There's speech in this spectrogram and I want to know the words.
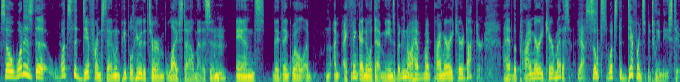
So what is the what's the difference then when people hear the term lifestyle medicine Mm-hmm. and they think, well, I'm, I'm, think I know what that means, but you Mm-hmm. know, I have my primary care doctor, I have the primary care medicine. Yes. So what's what's the difference between these two?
